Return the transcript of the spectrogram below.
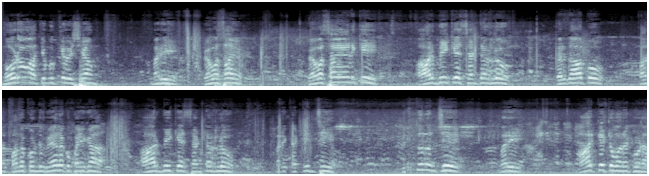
మూడవ అతి ముఖ్య విషయం మరి వ్యవసాయం. వ్యవసాయానికి ఆర్బీకే సెంటర్లు దాదాపు పదకొండు వేలకు పైగా ఆర్బీకే సెంటర్లు మరి కట్టించి విత్తు నుంచి మరి మార్కెట్ వరకు కూడా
